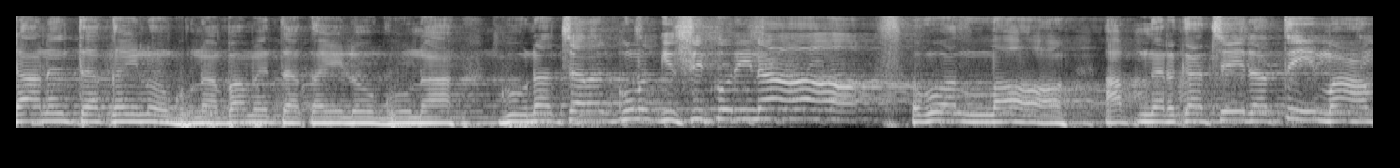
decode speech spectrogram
ডানে তাকাইলো, গুনা বামে তাকাইলো, গুনা গুনা ছাড়া কোনো কিছু করি না। ও আল্লাহ, আপনার কাছে রাতে মাফ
